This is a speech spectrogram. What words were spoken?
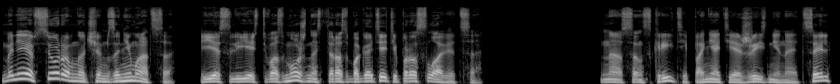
Мне все равно, чем заниматься, если есть возможность разбогатеть и прославиться. На санскрите понятие «жизненная цель»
